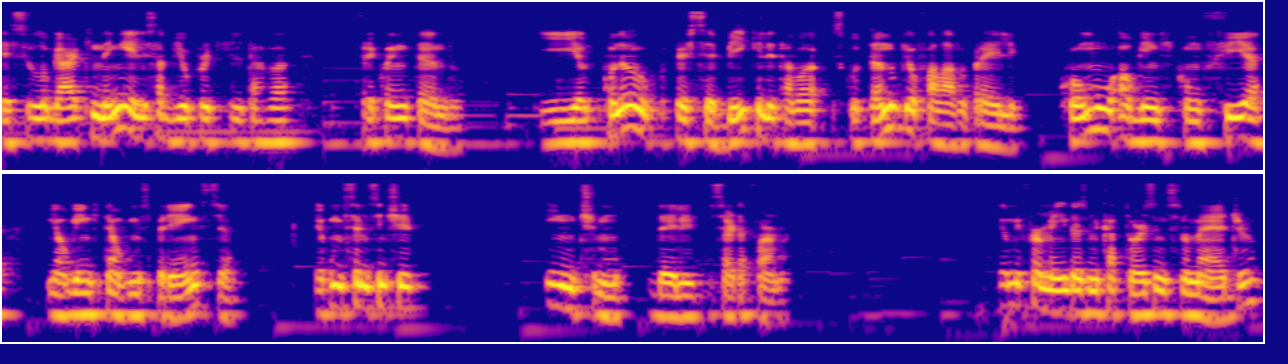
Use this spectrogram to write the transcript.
esse lugar que nem ele sabia o porquê ele estava frequentando. E eu, quando eu percebi que ele estava escutando o que eu falava para ele, como alguém que confia em alguém que tem alguma experiência, eu comecei a me sentir íntimo dele, de certa forma. Eu me formei em 2014 no ensino médio,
